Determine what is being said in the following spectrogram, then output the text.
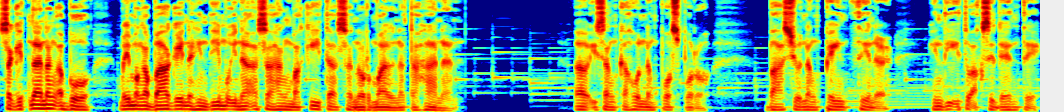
Sa gitna ng abo, may mga bagay na hindi mo inaasahang makita sa normal na tahanan. Ah, isang kahon ng posporo, basyo ng paint thinner, hindi ito aksidente,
